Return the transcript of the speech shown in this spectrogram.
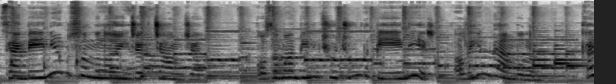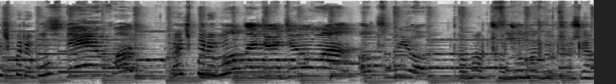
Sen beğeniyor musun bunu oyuncakçı amca? O zaman benim çocuğum da beğenir. Alayım ben bunu. Kaç para bu? İşte koş. Kaç para bu? Orada çocuğum var. Oturuyor. Tamam çocuğuma götüreceğim.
